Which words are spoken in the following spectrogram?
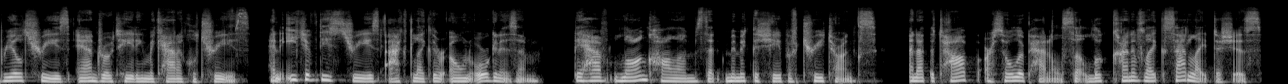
real trees and rotating mechanical trees. And each of these trees act like their own organism. They have long columns that mimic the shape of tree trunks. And at the top are solar panels that look kind of like satellite dishes.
